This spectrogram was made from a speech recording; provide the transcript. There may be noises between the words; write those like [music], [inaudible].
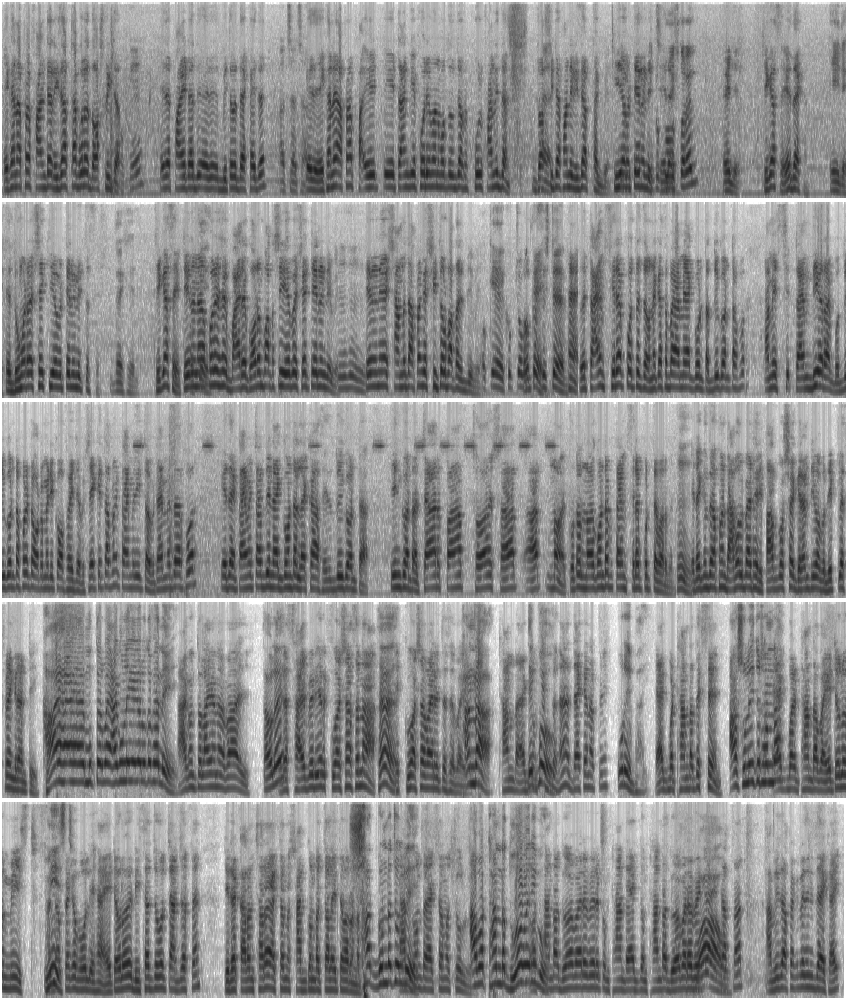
এখানে আপনার পানিটা রিজার্ভ থাকবে হলো দশ লিটার ওকে এই যে পানিটা ভিতরে দেখাই দেন। আচ্ছা আচ্ছা। এই যে এখানে আপনার এই- ট্যাঙ্কির পরিমাণ মতো যদি আপনি ফুল পানি দেন দশ। লিটার পানি রিজার্ভ থাকবে। কীভাবে টেনে একটু নিচ্ছে ক্লোজ করেন। এই যে। ঠিক আছে? এ দেখেন। এই দেখেন। ধুমাটা সে কীভাবে টেনে নিতেছে? দেখেন। ঠিক আছে? টেনে না নেওয়ার পরে সে বাইরে গরম বাতাস এভাবে সে টেনে নেবে। টেনে নিয়ে সামনে দিয়ে আপনাকে শীতল বাতাস দিবে। ওকে খুব চমৎকার সিস্টেম হ্যাঁ টাইম সিরাপ করতে চাও। অনেক আছে ভাই আমি এক ঘণ্টা দুই ঘণ্টা পর- আমি টাইম দিয়ে রাখব। দুই ঘণ্টা পরে এটা অটোমেটিক অফ হয়ে যাবে। সেক্ষেত্রে আপনাকে টাইমে দিতে হবে। টাইমে দেওয়ার পর এই দেখেন টাইমে চার দিন এক ঘণ্টা লেখা আছে এটা দুই ঘণ্টা। তিন ঘণ্টা চার পাঁচ ছয় সাত আট নয়। টোটাল নয় ঘণ্টা টাইম সিরাপ করতে পারবেন। এটা কিন্তু আপনার ডাবল ব্যাটারি পাঁচ বছরের গ্যারান্টি পাবেন replacement guarantee hi hi hi Muktar ভাই আগুন লেগে গেল তো ফ্যানে? আগুন তো লাগে না ভাই। তাহলে? এটা সাইবেরিয়ার কুয়াশা আছে না হ্যাঁ। কুয়াশা বাইরে হইতেছে ভাই। ঠান্ডা? ঠান্ডা একদম দেখব? হ্যাঁ দেখেন আপনি। ওরে ভাই। একবার ঠান্ডা দেখছেন? আসলেই তো ঠান্ডা? একবার ঠান্ডা ভাই এটা হলো মিস্ট Mist? আপনাকে বলি হ্যাঁ এটা হলো রিচার্জেবল চার্জার ফ্যান যেটা কারণ ছাড়া একটা সাত ঘণ্টা চালাইতে পারো না। সাত ঘণ্টা চলবে? ঘণ্টা একটা চলবে। আবার ঠান্ডা ধোয়া বেরিব? ঠান্ডা ধোয়া বেরোবে এরকম ঠান্ডা একদম ঠান্ডা ধোয়া বেরোবে। আপনার আমি যদি আপনাকে জিনিস দেখাই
